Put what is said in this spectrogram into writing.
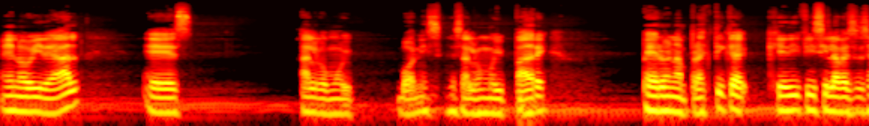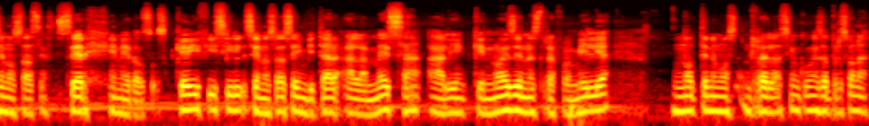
en lo ideal, es algo muy bonis, es algo muy padre, pero en la práctica, qué difícil a veces se nos hace ser generosos. Qué difícil se nos hace invitar a la mesa a alguien que no es de nuestra familia. No tenemos relación con esa persona.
